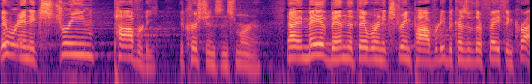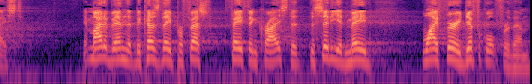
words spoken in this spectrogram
They were in extreme poverty, the Christians in Smyrna. Now, it may have been that they were in extreme poverty because of their faith in Christ. It might have been that because they professed faith in Christ, that the city had made life very difficult for them,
